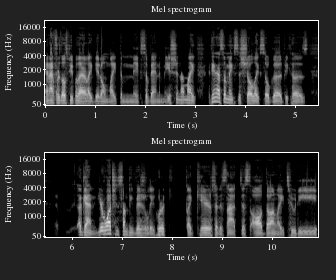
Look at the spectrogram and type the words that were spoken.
And for those people that are like they don't like the mix of animation, I'm like I think that's what makes the show like so good because again, you're watching something visually. Who like cares that it's not just all done like 2D,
